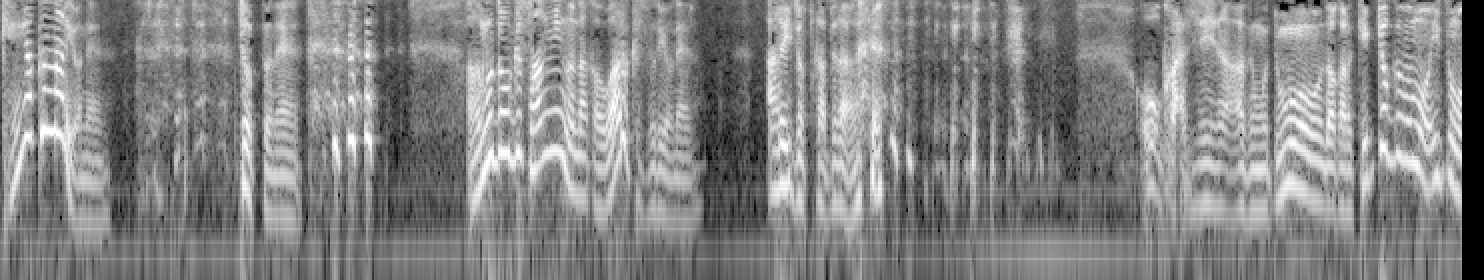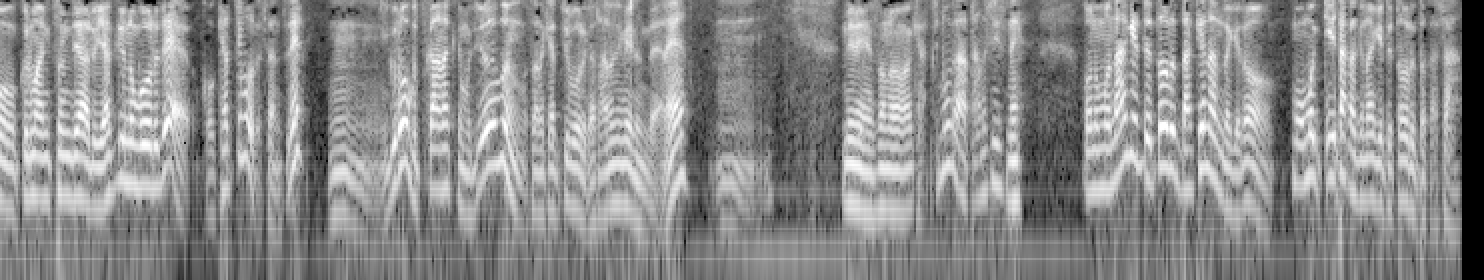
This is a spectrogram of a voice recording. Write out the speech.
倹約になるよね。ちょっとね。あの道具3人の中を悪くするよね。あれ以上使ってたらね。おかしいなと思って、もう、だから結局もういつも車に積んである野球のボールで、こうキャッチボールしたんですね。うん。グローブ使わなくても十分そのキャッチボールが楽しめるんだよね。うん。でね、その、キャッチボールは楽しいですね。このもう投げて取るだけなんだけど、もう思いっきり高く投げて取るとかさ、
